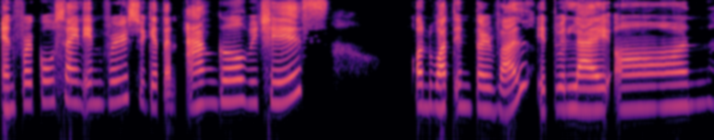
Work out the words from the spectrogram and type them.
And for cosine inverse, you get an angle which is on what interval? It will lie on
